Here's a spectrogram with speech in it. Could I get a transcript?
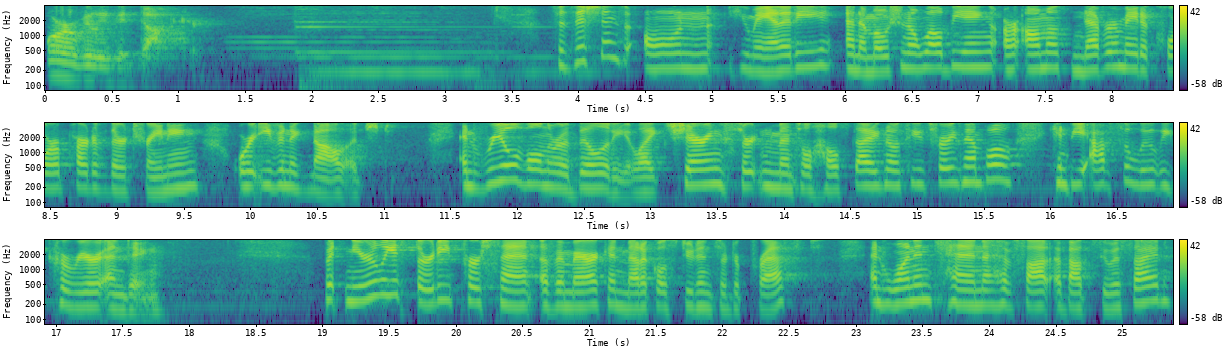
or a really good doctor. Physicians' own humanity and emotional well being are almost never made a core part of their training or even acknowledged. And real vulnerability, like sharing certain mental health diagnoses, for example, can be absolutely career ending. But nearly 30% of American medical students are depressed, and one in 10 have thought about suicide.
